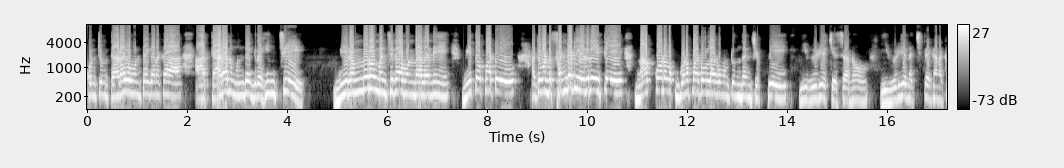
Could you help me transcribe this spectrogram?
కొంచెం తేడాగా ఉంటే గనక ఆ తేడాను ముందే గ్రహించి మీరందరూ మంచిగా ఉండాలని మీతో పాటు అటువంటి సంఘటనలు ఎదురైతే నాకు కూడా ఒక గుణపాఠం లాగా ఉంటుందని చెప్పి ఈ వీడియో చేశాను. ఈ వీడియో నచ్చితే కనుక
